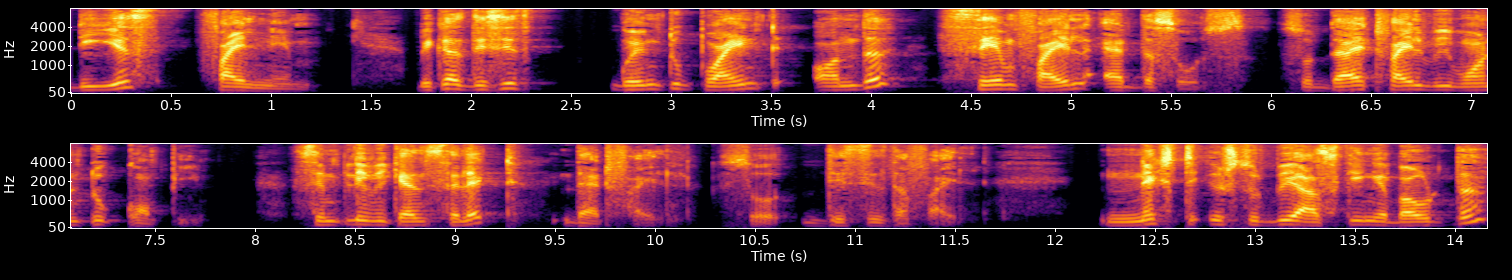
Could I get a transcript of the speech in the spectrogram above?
ds file name because this is going to point on the same file at the source. So that file we want to copy. Simply we can select that file. So this is the file. Next it should be asking about the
